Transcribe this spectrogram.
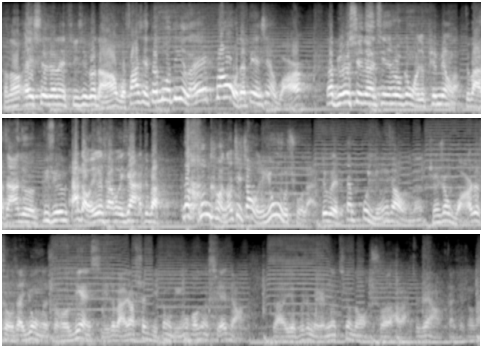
可能哎，谢教练提膝格挡，我发现它落地了，哎，帮我在变线玩。那比如谢教练今天说跟我就拼命了，对吧？咱就必须打倒一个才回家，对吧？那很可能这招我就用不出来，对不对？但不影响我们平时玩的时候在用的时候练习，对吧？让身体更灵活、更协调，对吧？也不是每个人能听懂我说的，好吧？就这样，感谢收看。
